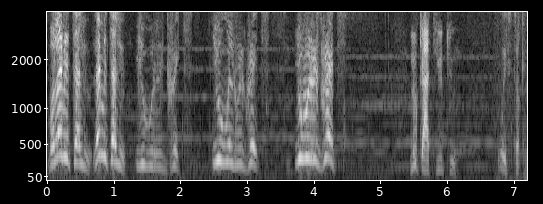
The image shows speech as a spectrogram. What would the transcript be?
But let me tell you, let me tell you, you will regret. You will regret. You will regret. look at you two. Who is talking?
